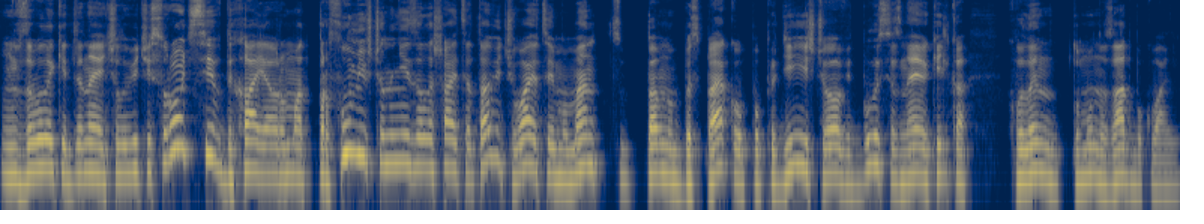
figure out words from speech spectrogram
в завеликій для неї чоловічій сорочці, вдихає аромат парфумів, що на ній залишається, та відчуває в цей момент певну безпеку по події, що відбулися з нею кілька хвилин тому назад, буквально.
